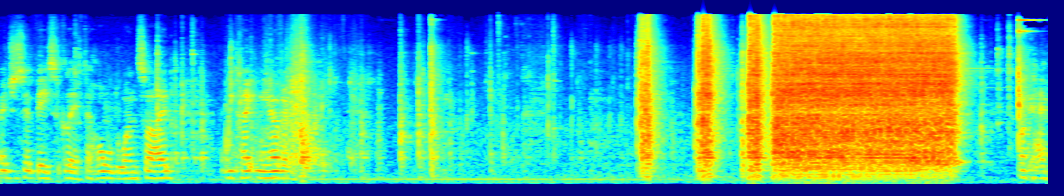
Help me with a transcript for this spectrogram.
I just basically have to hold one side and tighten the other. Okay,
